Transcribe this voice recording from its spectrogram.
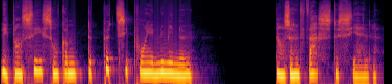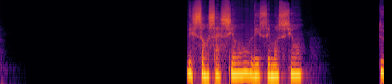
les pensées sont comme de petits points lumineux dans un vaste ciel. Les sensations, les émotions, de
